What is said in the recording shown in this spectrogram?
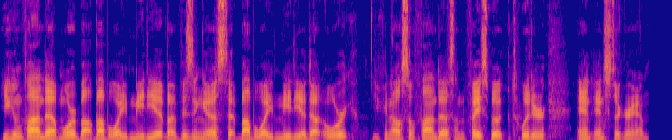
You can find out more about Bible Way Media by visiting us at BibleWayMedia.org. You can also find us on Facebook, Twitter, and Instagram.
